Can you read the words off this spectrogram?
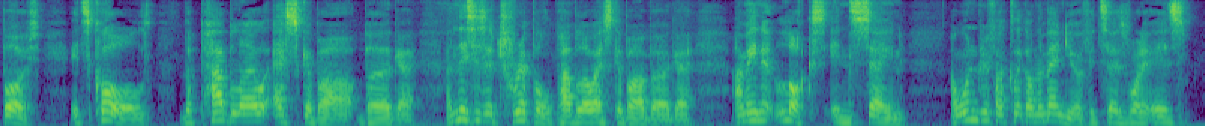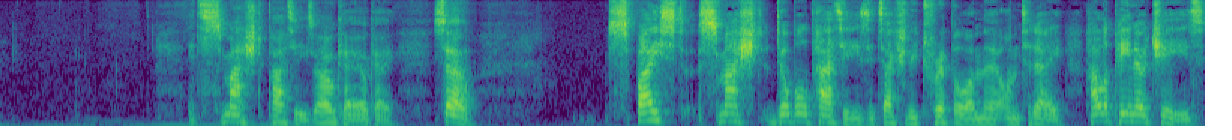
but it's called the Pablo Escobar Burger. And this is a triple Pablo Escobar Burger. I mean, it looks insane. I wonder if I click on the menu if it says what it is. It's smashed patties. Okay, okay. So, spiced smashed double patties it's actually triple on the on today jalapeno cheese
